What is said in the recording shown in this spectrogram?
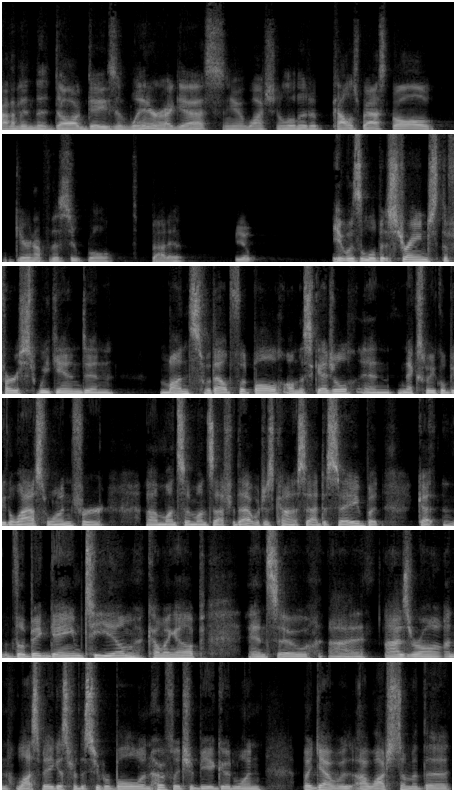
kind of in the dog days of winter, I guess. You know, watching a little bit of college basketball, gearing up for the Super Bowl. That's about it. Yep. It was a little bit strange the first weekend in months without football on the schedule, and next week will be the last one for uh, months and months after that, which is kind of sad to say. But got the big game TM coming up, and so uh, eyes are on Las Vegas for the Super Bowl, and hopefully it should be a good one. But yeah, I watched some of the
